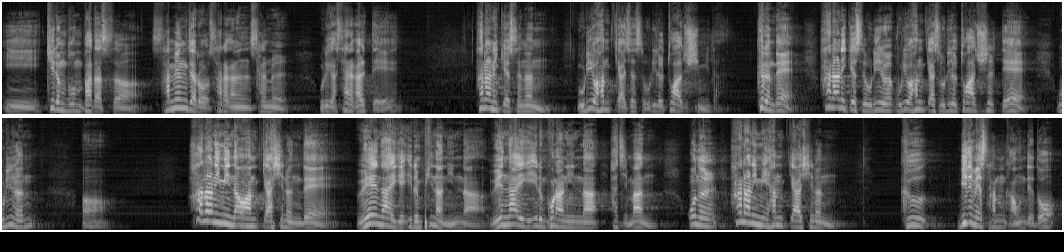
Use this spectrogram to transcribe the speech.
이 기름 부음 받아서 사명자로 살아가는 삶을 우리가 살아갈 때 하나님께서는 우리와 함께 하셔서 우리를 도와주십니다. 그런데 하나님께서 우리를 우리와 함께 하셔서 우리를 도와주실 때 우리는 어, 하나님이 나와 함께 하시는데 왜 나에게 이런 비난이 있나? 왜 나에게 이런 고난이 있나? 하지만 오늘 하나님이 함께 하시는 그 믿음의 삶 가운데도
